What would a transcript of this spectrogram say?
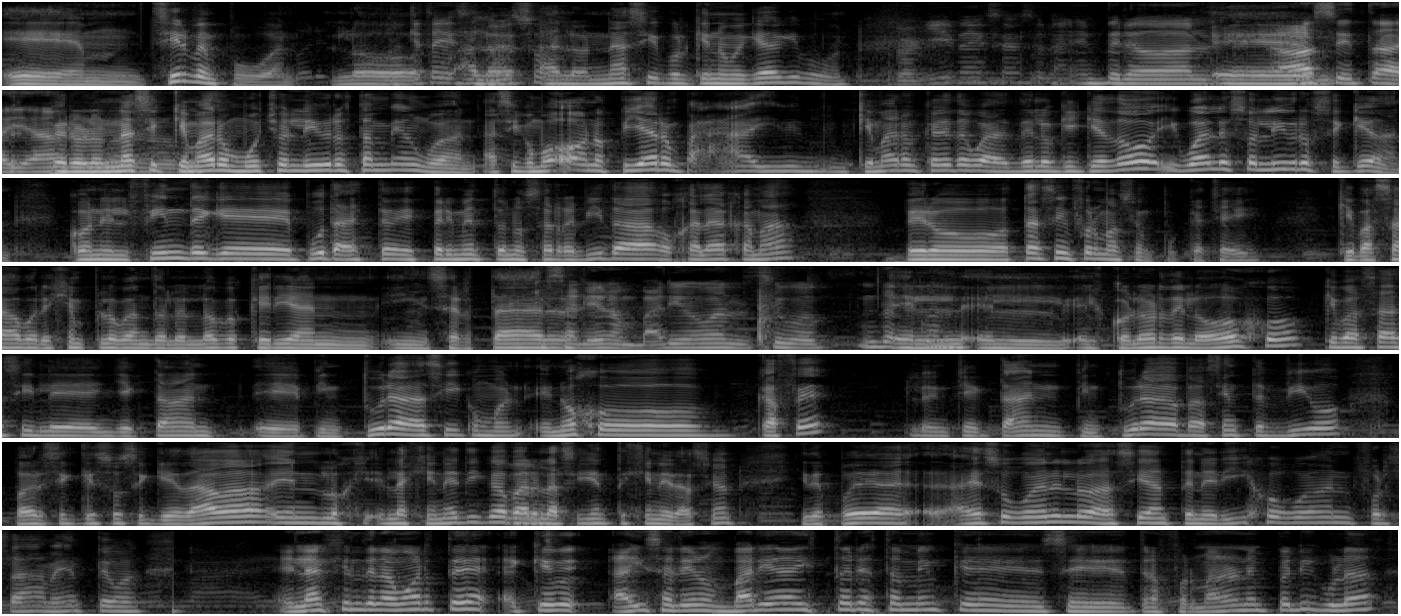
Eh, sirven, pues, weón. Lo- ¿Por qué estás a, los- eso? a los nazis, ¿por qué no me queda aquí, pues, weón? Pero aquí eso. Eh, Pero, al- Eh, ah, sí, está allá. pero los nazis quemaron muchos libros también, weón. Así como, oh, nos pillaron, pa, y quemaron caleta, weón. De lo que quedó, igual esos libros se quedan. Con el fin de que, puta, este experimento no se repita, ojalá jamás. Pero está esa información, pues, ¿cachai? ¿Qué pasaba, por ejemplo, cuando los locos querían insertar Que salieron varios, sí, el, el- el color de los ojos? ¿Qué pasaba si le inyectaban eh, pintura así como en, en ojo café? Le inyectaban pintura a pacientes vivos para ver si que eso se quedaba en, los- en la genética para la siguiente generación. Y después a, a esos weones los hacían tener hijos, weón, forzadamente, weón. El ángel de la muerte, que ahí salieron varias historias también que se transformaron en películas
